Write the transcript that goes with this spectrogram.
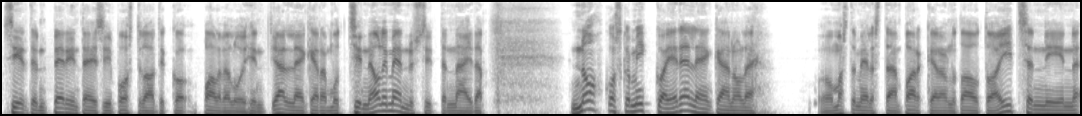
siirtynyt perinteisiin postilaatikkopalveluihin jälleen kerran, mutta sinne oli mennyt sitten näitä. No, koska Mikko ei edelleenkään ole omasta mielestään parkkeerannut autoa itse, niin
